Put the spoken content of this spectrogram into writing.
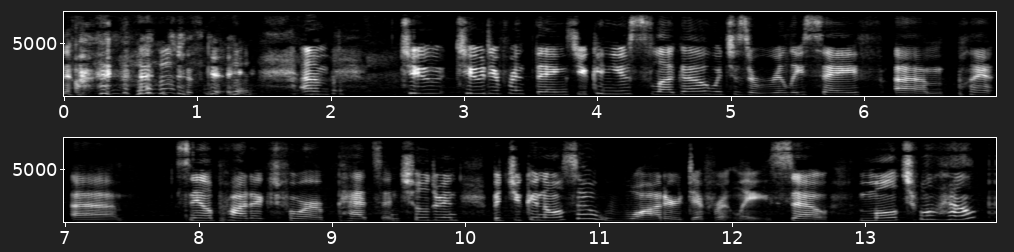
No, just kidding. Um, two two different things. You can use Sluggo, which is a really safe um, plant. Uh, snail product for pets and children, but you can also water differently. So, mulch will help,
